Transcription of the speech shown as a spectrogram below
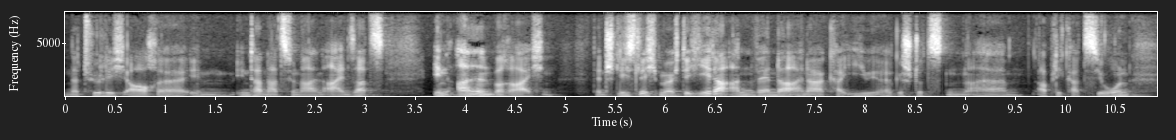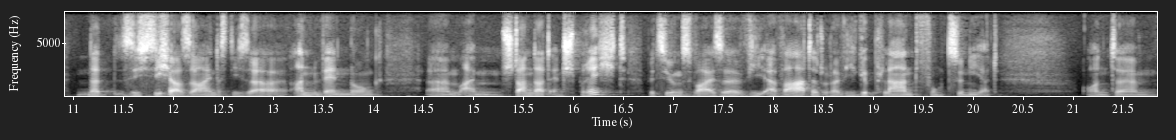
natürlich auch äh, im internationalen Einsatz in allen Bereichen. Denn schließlich möchte jeder Anwender einer KI-gestützten ähm, Applikation sich sicher sein, dass diese Anwendung ähm, einem Standard entspricht, beziehungsweise wie erwartet oder wie geplant funktioniert. Und ähm,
